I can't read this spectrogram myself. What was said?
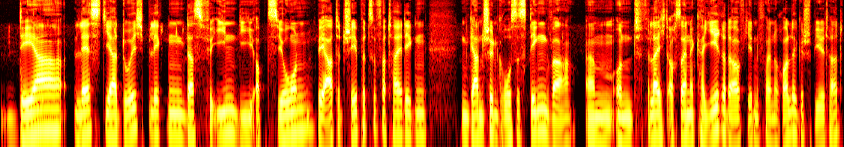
der lässt ja durchblicken, dass für ihn die Option, Beate Zschäpe zu verteidigen, ein ganz schön großes Ding war ähm, und vielleicht auch seine Karriere da auf jeden Fall eine Rolle gespielt hat.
